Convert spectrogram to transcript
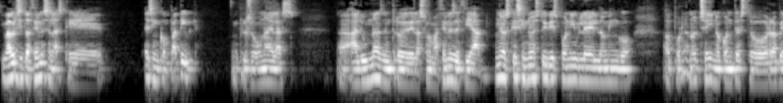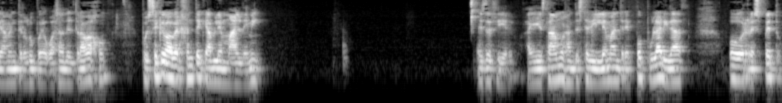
Y va a haber situaciones en las que es incompatible. Incluso una de las ah, alumnas dentro de las formaciones decía, no, es que si no estoy disponible el domingo por la noche y no contesto rápidamente el grupo de WhatsApp del trabajo, pues sé que va a haber gente que hable mal de mí. Es decir, ahí estábamos ante este dilema entre popularidad o respeto.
